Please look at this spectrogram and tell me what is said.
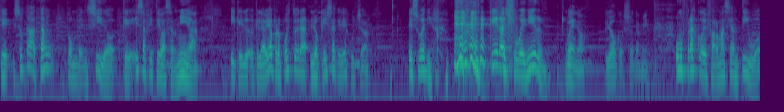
que yo estaba tan convencido que esa fiesta iba a ser mía y que lo que le había propuesto era lo que ella quería escuchar. El souvenir. ¿Qué era el souvenir? Bueno, loco yo también. Un frasco de farmacia antiguo,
